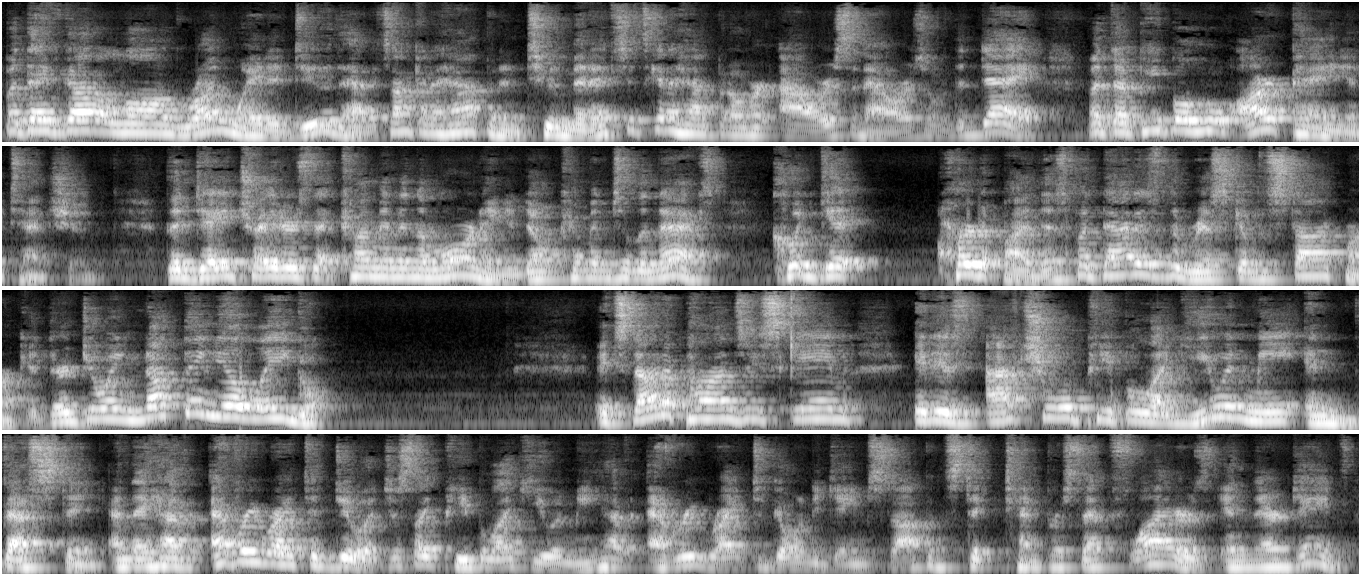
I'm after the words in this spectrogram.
But they've got a long runway to do that. It's not going to happen in two minutes, it's going to happen over hours and hours over the day. But the people who aren't paying attention, the day traders that come in in the morning and don't come into the next, could get hurt by this, but that is the risk of the stock market. They're doing nothing illegal. It's not a Ponzi scheme. It is actual people like you and me investing, and they have every right to do it, just like people like you and me have every right to go into GameStop and stick 10% flyers in their games.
